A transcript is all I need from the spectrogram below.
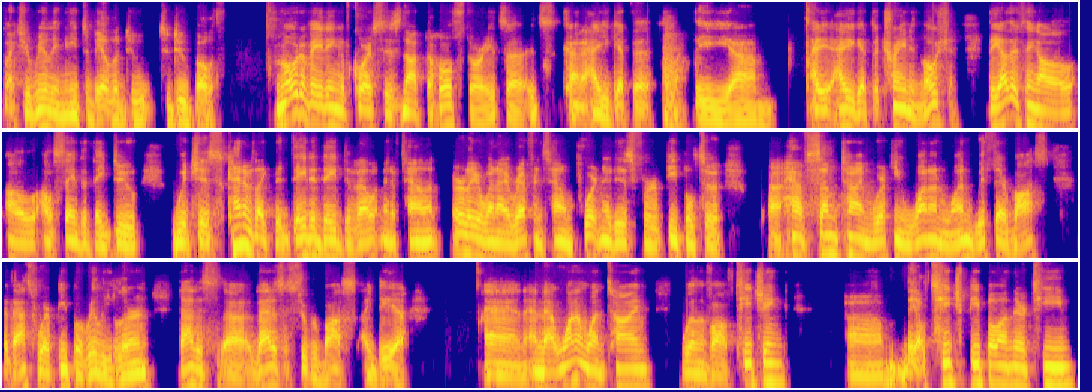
but you really need to be able to do to do both. Motivating of course is not the whole story. It's a it's kind of how you get the the um, how you, how you get the train in motion. The other thing I'll, I'll, I'll say that they do, which is kind of like the day to day development of talent. Earlier, when I referenced how important it is for people to uh, have some time working one on one with their boss, that's where people really learn. That is uh, that is a super boss idea, and and that one on one time will involve teaching. Um, they'll teach people on their team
